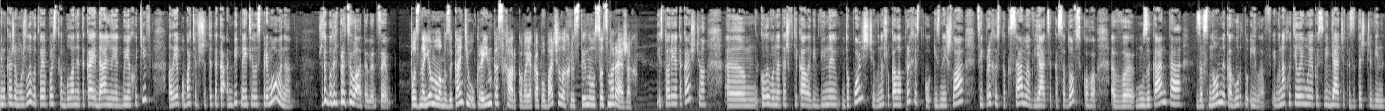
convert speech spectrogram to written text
він каже: можливо, твоя польська була не така ідеальна, як би я хотів, але я побачив, що ти така амбітна і цілеспрямована, що ти будеш працювати над цим. Познайомила музикантів українка з Харкова, яка побачила Христину у соцмережах. Історія така, що ем, коли вона теж втікала від війни до Польщі, вона шукала прихистку і знайшла цей прихисток саме в Яцека Садовського, в музиканта, засновника гурту Ілав. І вона хотіла йому якось віддячити за те, що він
